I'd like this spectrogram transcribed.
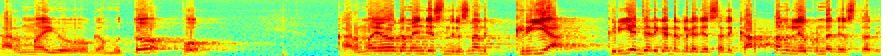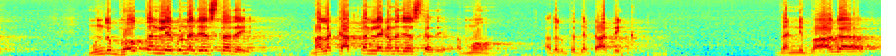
కర్మయోగముతో పో. కర్మయోగం ఏం చేస్తుంది తెలిసిన అది క్రియ క్రియ జరిగేటట్లుగా చేస్తుంది. కర్తను లేకుండా చేస్తుంది. ముందు భోక్తను లేకుండా చేస్తుంది. మళ్ళీ కర్తను లేకుండా చేస్తుంది. అమ్మో అదొక పెద్ద టాపిక్. దాన్ని బాగా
